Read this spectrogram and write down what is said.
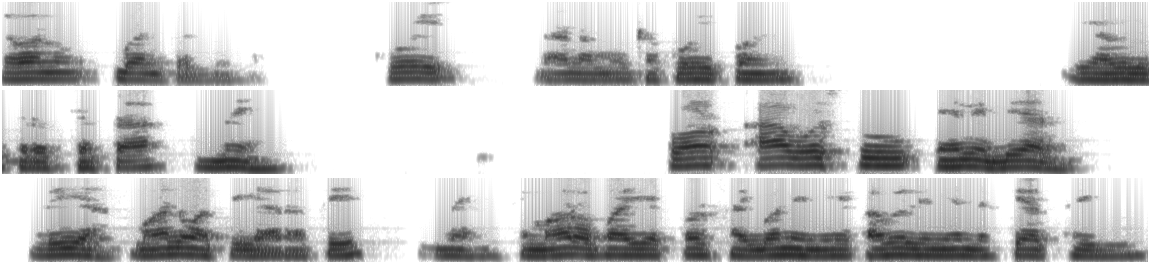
જવાનું બંધ કરી દીધું. કોઈ નાના મોટા કોઈ પણ એ હવેલી તરફ જતા નહીં. પણ આ વસ્તુ એની બેન રિયા માનવા તૈયાર હતી નહીં. મારો ભાઈ એક પરસાઈ બનીને એક હવેલીની અંદર ત્યાગ થઈ ગયો.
